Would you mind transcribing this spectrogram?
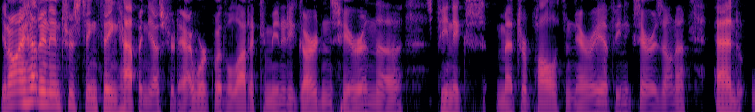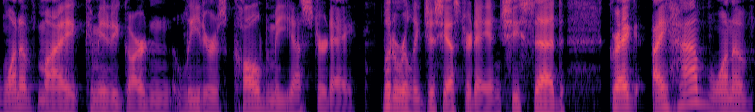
You know, I had an interesting thing happen yesterday. I work with a lot of community gardens here in the Phoenix metropolitan area, Phoenix, Arizona. And one of my community garden leaders called me yesterday, literally just yesterday, and she said, Greg, I have one of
